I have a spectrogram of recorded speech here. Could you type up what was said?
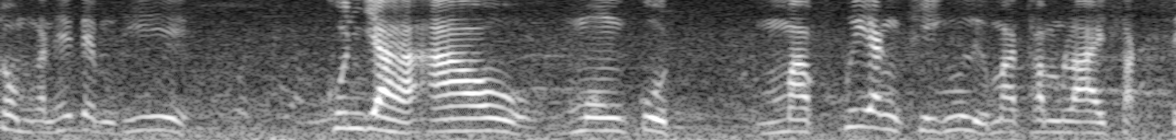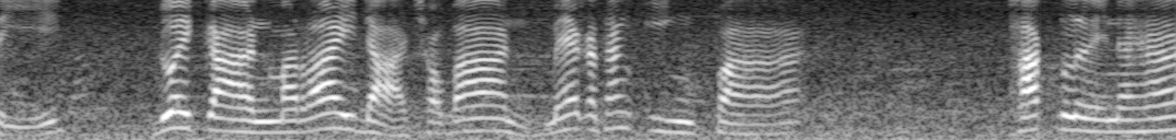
ชมกันให้เต็มที่ คุณอย่าเอามงกุฎมาเคลี้ยงทิ้งหรือมาทำลายศักดิ์ศรี ด้วยการมาไล่ด่าชาวบ้าน แม้กระทั่งอิงฟ้า พักเลยนะฮะ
